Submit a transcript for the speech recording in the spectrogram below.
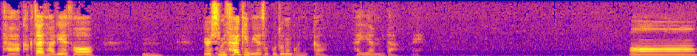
다 각자의 자리에서, 음, 열심히 살기 위해서 못 오는 거니까 다 이해합니다. 네. 어,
